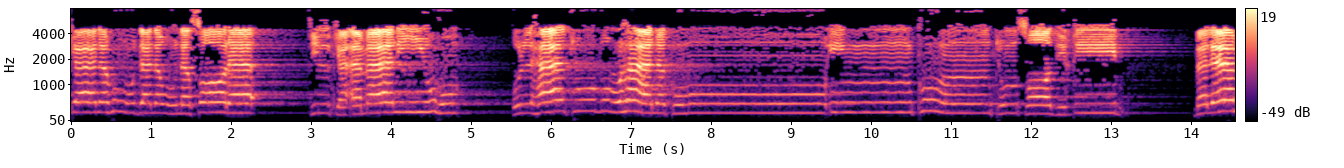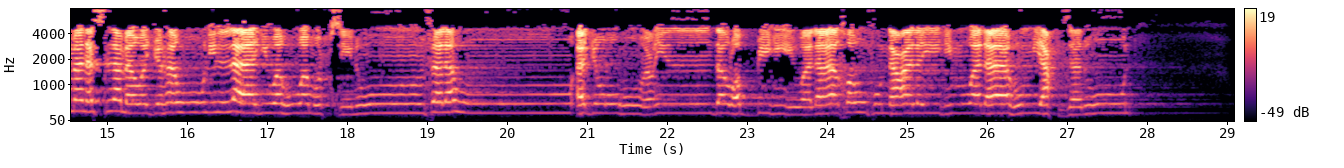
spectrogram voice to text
كان هودا أو نصارا تلك أمانيهم قل هاتوا برهانكم إن كنتم صادقين بلى من أسلم وجهه لله وهو محسن فله أجره عند ربه ولا خوف عليهم ولا هم يحزنون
